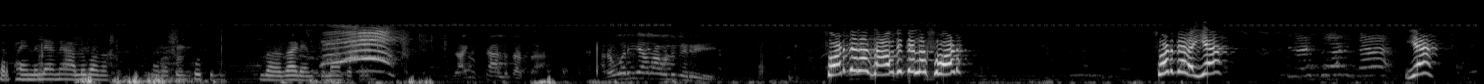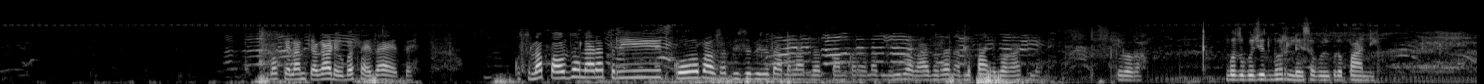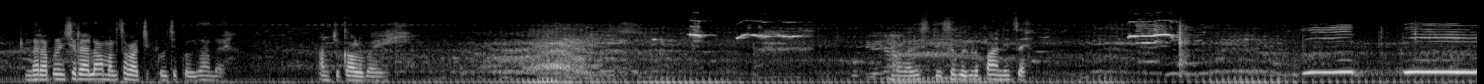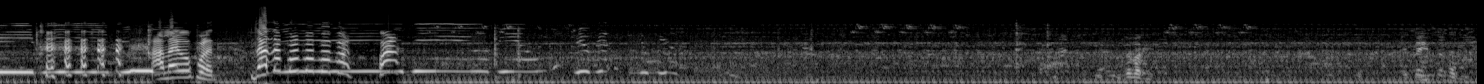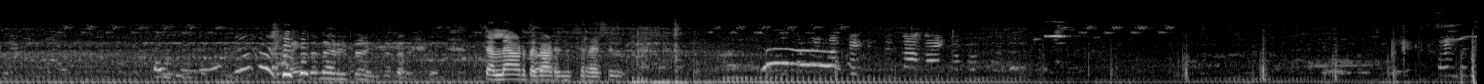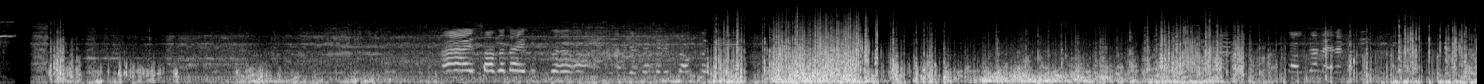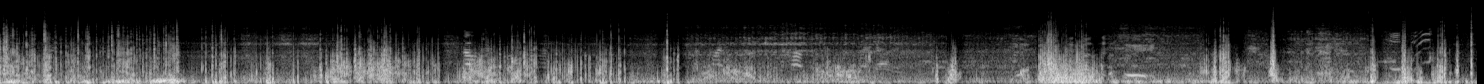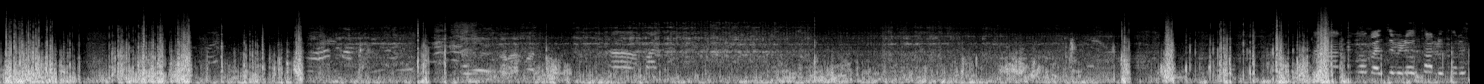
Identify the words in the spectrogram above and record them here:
तर फायनली आम्ही आलो बघा. घरातून पोचलो. बघा गाड्यांचं मागं सोड त्याला जाऊ दे त्याला सोड. सोड त्याला या. या. आमच्या गाडीवर बसायला जायचं आहे कसला पाऊस झाला रात्री. को पावसात भिजत भिजत आम्हाला अर्धात काम करायला लागलं. हे बघा अजून रानातलं पाणी बघा आटलं नाही हे बघा. गुजगुजीत भरलंय सगळीकडं पाणी. घरापर्यंत शिरायला आम्हाला सगळा चिखल चिखल आहे आमची काळूबाई. मला दिसते सगळीकडे पाणीच आहे. आलाय व पळत. जा जा पळ पळ पळ पळ पळ इथं बघ इथं इथं बघ इथं धर, इथं इथं धर, इथं. त्याला लय आवडतं गार्डन फिरायला सगळं हाय स्वागत आहे तुमचं आमच्या फॅमिली ब्लॉगमध्ये Carlos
